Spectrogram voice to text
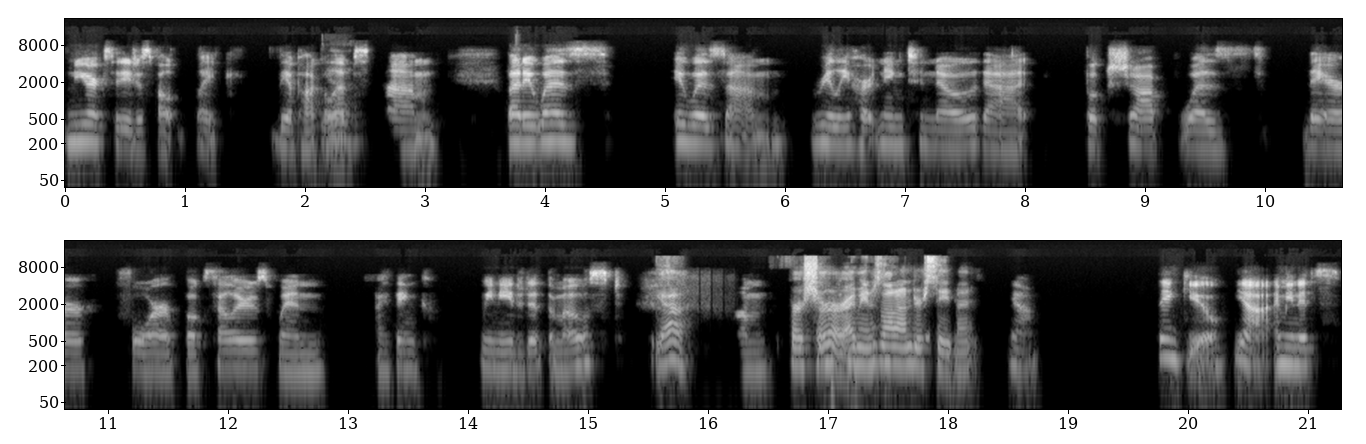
New York City just felt like the apocalypse. Um, but it was it was um really heartening to know that bookshop was there for booksellers when I think we needed it the most. yeah Um, for sure i mean it's not an understatement Yeah. Thank you. Yeah, I mean it's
